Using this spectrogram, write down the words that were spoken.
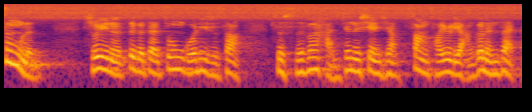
圣人，所以呢这个在中国历史上是十分罕见的现象。上朝有两个人在，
